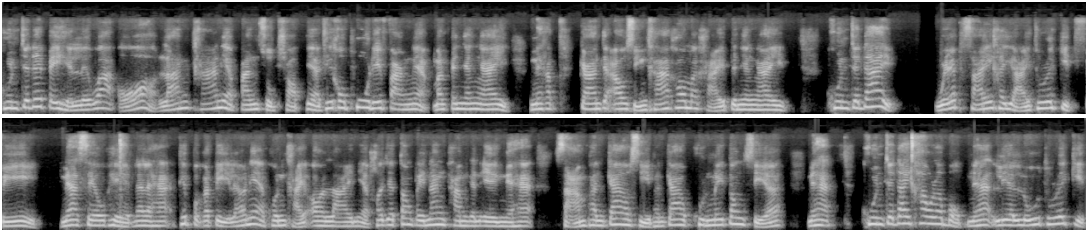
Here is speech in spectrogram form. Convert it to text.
คุณจะได้ไปเห็นเลยว่าอ๋อร้านค้าเนี่ยปันสุขช็อปเนี่ยที่เขาพูดให้ฟังเนี่ยมันเป็นยังไงนะครับการจะเอาสินค้าเข้ามาขายเป็นยังไง คุณจะได้เว็บไซต์ขยายธุรกิจฟรี นะเซลเพจนั่นแหละฮะที่ปกติแล้วเนี่ยคนขายออนไลน์เนี่ยเขาจะต้องไปนั่งทำกันเองเนี่ยฮะสามพันเก้าสี่พันเก้าคุณไม่ต้องเสียนะฮะคุณจะได้เข้าระบบนะฮะเรียนรู้ธุรกิจ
